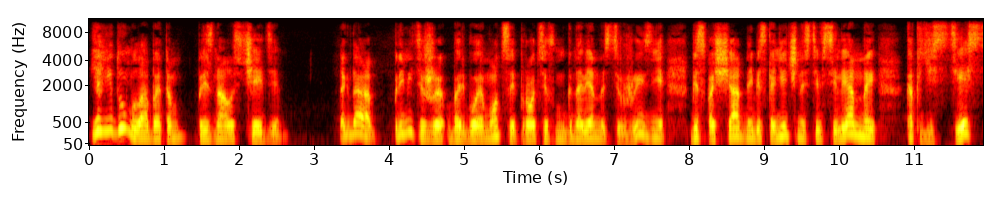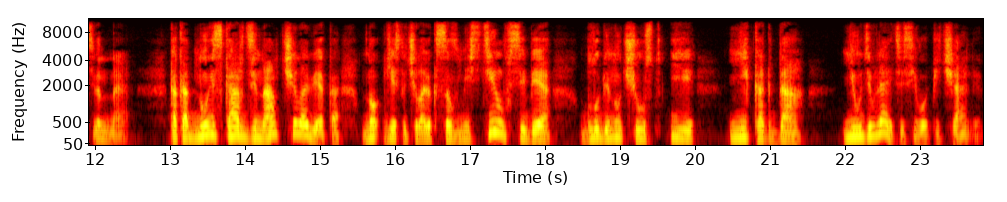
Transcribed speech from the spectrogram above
«Я не думала об этом», — призналась Чеди. «Тогда примите же борьбу эмоций против мгновенности жизни, беспощадной бесконечности Вселенной, как естественное, как одну из координат человека. Но если человек совместил в себе глубину чувств и никогда не удивляйтесь его печали».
